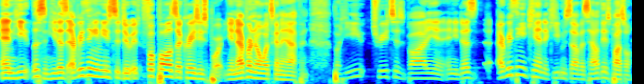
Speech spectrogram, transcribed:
and he listen. He does everything he needs to do. It, football is a crazy sport. You never know what's going to happen. But he treats his body and, and, he does everything he can to keep himself as healthy as possible.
